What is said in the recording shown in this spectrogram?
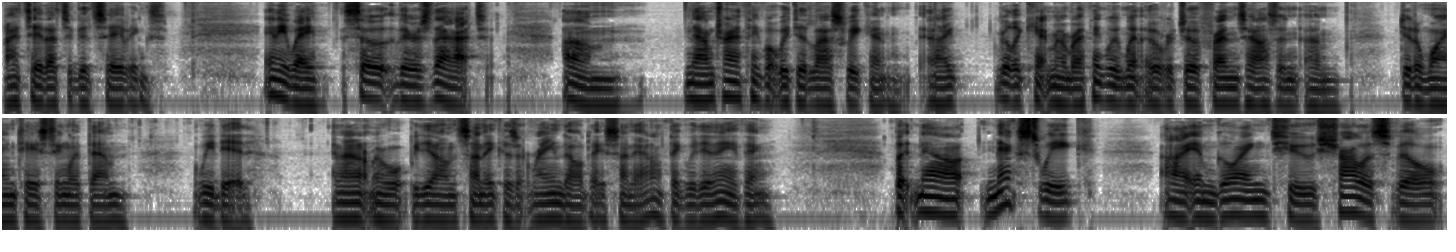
I'd say that's a good savings. Anyway, so there's that. Um, now I'm trying to think what we did last weekend, and I really can't remember. I think we went over to a friend's house and um, did a wine tasting with them. We did. And I don't remember what we did on Sunday because it rained all day Sunday. I don't think we did anything. But now, next week, I am going to Charlottesville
